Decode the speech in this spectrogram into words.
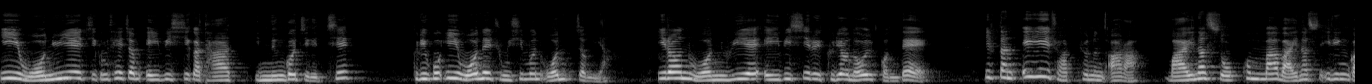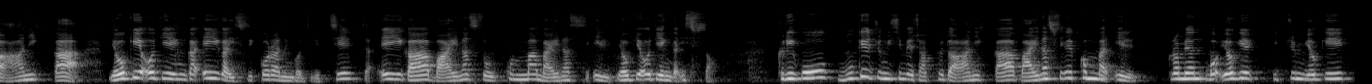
이 원 위에 지금 세 점 ABC가 다 있는 거지, 그치? 그리고 이 원의 중심은 원점이야. 이런 원 위에 ABC를 그려 넣을 건데 일단 A의 좌표는 알아. 마이너스 5, 마이너스 1인 거 아니까 여기 어디엔가 A가 있을 거라는 거지, 그치? 자, A가 마이너스 5, 마이너스 1 여기 어디엔가 있어. 그리고 무게 중심의 좌표도 아니까 마이너스 1,1 그러면 뭐 여기 이쯤 여기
